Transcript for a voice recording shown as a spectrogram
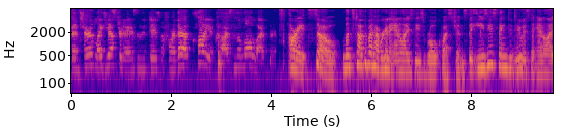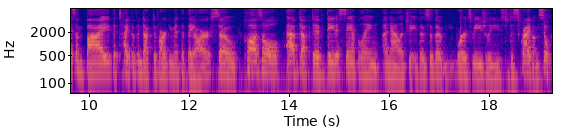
Adventure, like yesterday's and the days before that, Claudia cries in the law library. All right, so let's talk about how we're going to analyze these role questions. The easiest thing to do is to analyze them by the type of inductive argument that they are. So, causal, abductive, data sampling, analogy. Those are the words we usually use to describe them. So,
